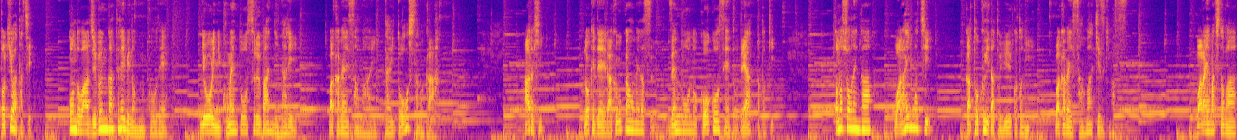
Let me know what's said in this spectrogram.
時は経ち、今度は自分がテレビの向こうで料理にコメントをする番になり、若林さんは一体どうしたのか。ある日、ロケで落語家を目指す全盲の高校生と出会った時、その少年が笑い待ちが得意だということに若林さんは気づきます。笑い待ちとは、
